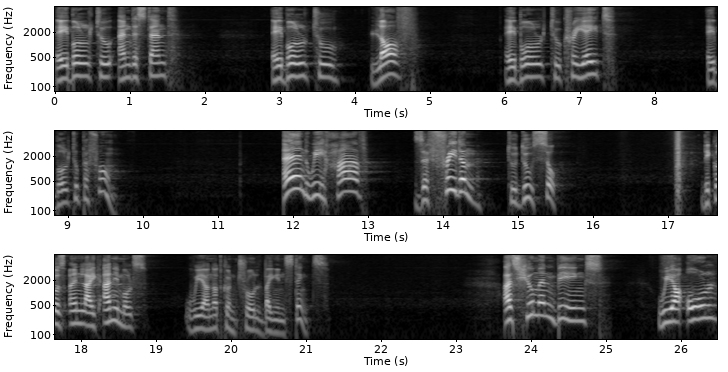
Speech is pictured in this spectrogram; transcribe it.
able to understand, able to love, able to create, able to perform. And we have the freedom to do so. Because unlike animals, we are not controlled by instincts. As human beings, we are all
